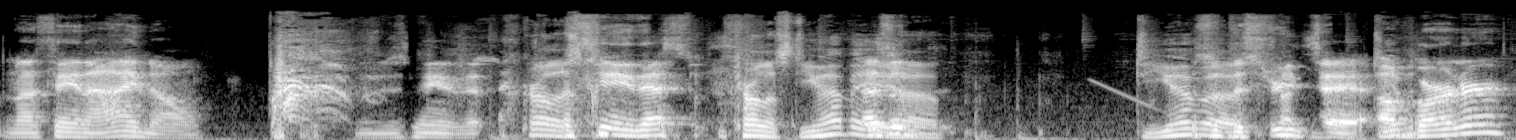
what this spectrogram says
I'm not saying I know. I'm just saying that. Carlos, saying that's Carlos, do you have a? That's what- uh, do you have that's a? what the streets a- say. you A burner?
